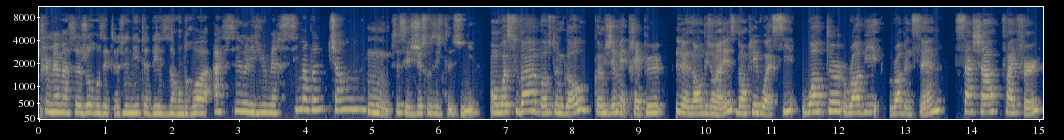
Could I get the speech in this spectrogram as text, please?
Puis même à ce jour, aux États-Unis, t'as des endroits assez religieux. Merci, ma bonne chum. Hmm, ça, c'est juste aux États-Unis. On voit souvent Boston Globe, comme je disais, mais très peu le nom des journalistes. Donc, les voici. Walter Robbie Robinson, Sasha Pfeiffer,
